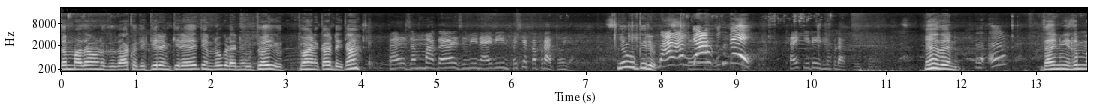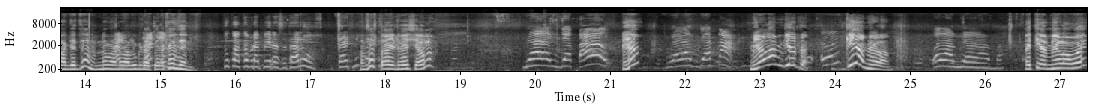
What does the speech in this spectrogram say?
જમવા જવાનું હતું આખો દી ઘીરે ઘીરે હતી ને લુગડા ને એવું ધોયું. ધોઈને કાઢી કાં? જમવા ગયા જમીન આવી ને એવું કર્યું? હે જઈને જાનવી જમવા ગયા છે ને નવા નવા લુગડા પહેરા કાં જઈને તું કા કપડાં પહેરા છે હાલો બસ ટાઈટ ભાઈ ચાલો હે મેળામાં ગયા હતા ક્યાં મેળામાં અત્યારે મેળો હોય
